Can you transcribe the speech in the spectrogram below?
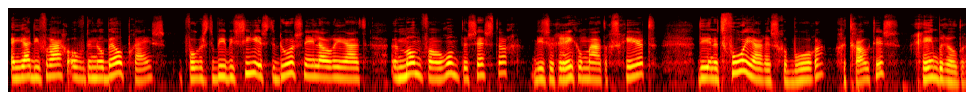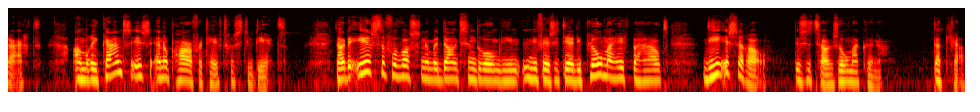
En ja, die vraag over de Nobelprijs. Volgens de BBC is de doorsnee-laureaat een man van rond de 60... die zich regelmatig scheert, die in het voorjaar is geboren, getrouwd is, geen bril draagt... Amerikaans is en op Harvard heeft gestudeerd. Nou, de eerste volwassene met Down-syndroom die een universitair diploma heeft behaald, die is er al. Dus het zou zomaar kunnen. Dankjewel.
